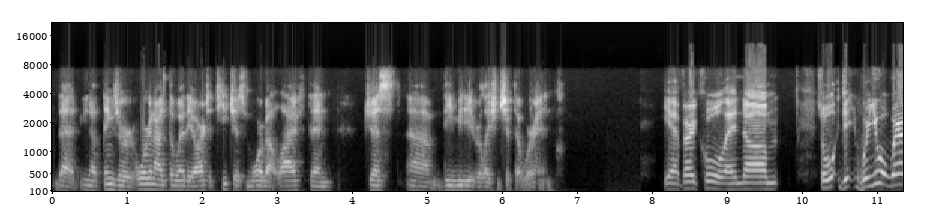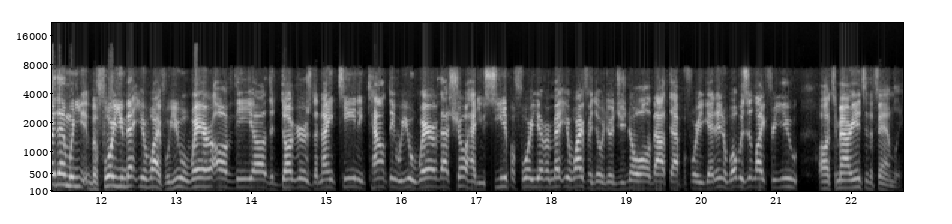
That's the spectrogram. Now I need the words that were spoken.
that you know things are organized the way they are to teach us more about life than just um, the immediate relationship that we're in. Yeah, very cool. And um, so, did, were you aware then when you before you met your wife? Were you aware of the uh, the Duggars, the 19 and counting? Were you aware of that show? Had you seen it before you ever met your wife, or did you know all about that before you get in? And what was it like for you uh, to marry into the family?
